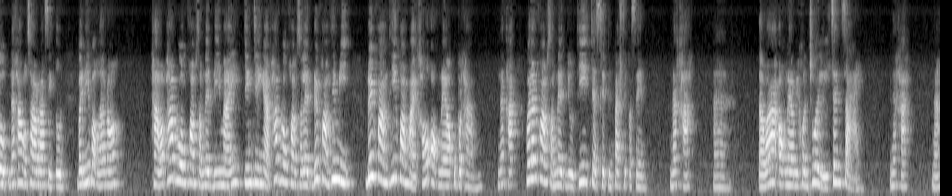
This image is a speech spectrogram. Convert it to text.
รุปนะคะ ของชาวราศีตุลใบนี้บอกแล้วเนาะถามว่าภาพรวมความสำเร็จดีไหมจริงๆอะภาพรวมความสำเร็จด้วยความที่มีด้วยความที่ความหมายเขาออกแนวอุปถัมภ์นะคะ เพราะฉะนั้นความสำเร็จอยู่ที่ 70-80% นะคะอ่าแต่ว่าออกแนวมีคนช่วยหรือเส้นสายนะคะนะ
